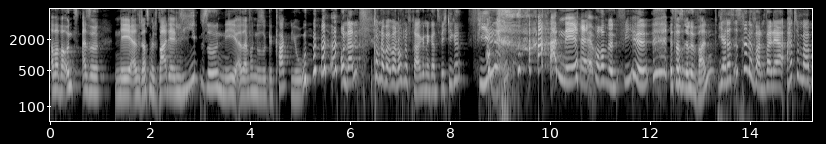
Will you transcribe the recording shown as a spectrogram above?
Aber bei uns, also, nee, also das mit war der lieb, so, nee, also einfach nur so gekackt, jo. Und dann kommt aber immer noch eine Frage, eine ganz wichtige. Viel? Nee, warum denn viel? Ist das relevant? Ja, das ist relevant, weil der hatte mal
